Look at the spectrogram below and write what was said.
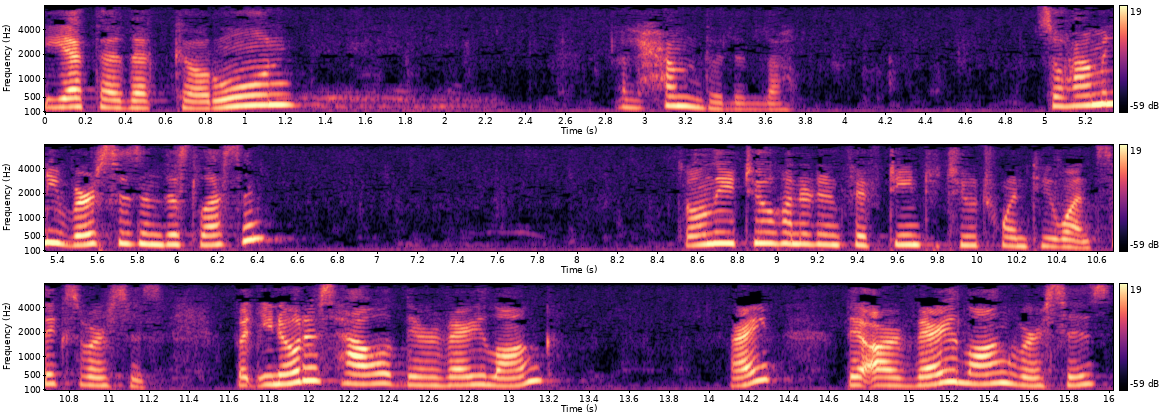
يتذكرون الحمد لله So how many verses in this lesson? It's only 215 to 221, six verses. But you notice how they're very long? Right? They are very long verses,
